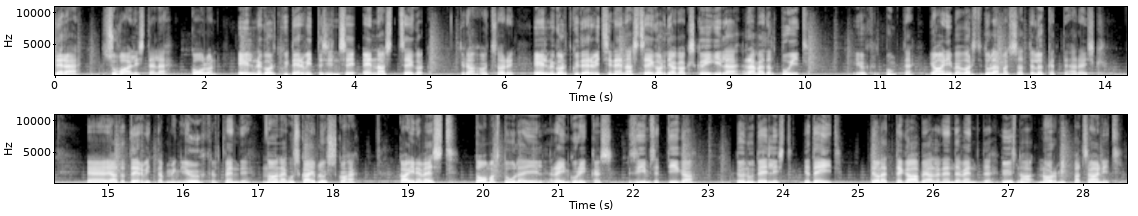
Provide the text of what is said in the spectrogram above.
tere suvalistele, koolon. Eelmine kord, kui tervitasin see ennast, seekord, türa, oot sorry. eelmine kord, kui tervitasin ennast, seekord jagaks kõigile rämedalt puid. jõhkralt punkte. jaanipäev varsti tulemas, saate lõket teha raisk. ja ta tervitab mingi jõhkralt vendi, no nagu Sky pluss kohe. Kaine Vest, Toomas Tuuleiil, Rein Kurikas, Siim Setiga, Tõnu Tellist ja teid. Te olete ka peale nende vendade üsna normid patsaanid.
